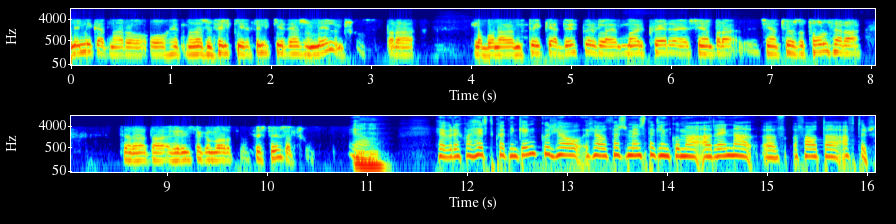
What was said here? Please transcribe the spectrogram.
minningarnar og, og hérna, það sem fylgir, fylgir þessum meilum sko. Bara Það er búin að byggja þetta upp mörg hver síðan bara, síðan 2012 þegar, þegar þetta, þegar Instagram var fyrst vinsalt sko. Já. Hefur eitthvað heyrt hvernig gengur hjá, hjá þessum einstaklingum að, að reyna að, að fá þetta aftur?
